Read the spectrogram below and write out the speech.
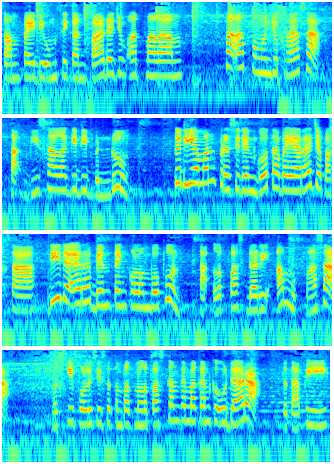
sampai diungsikan pada Jumat malam saat pengunjuk rasa tak bisa lagi dibendung. Kediaman Presiden Gotabaya Rajapaksa di daerah Benteng Kolombo pun tak lepas dari amuk masa. Meski polisi setempat melepaskan tembakan ke udara, tetapi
